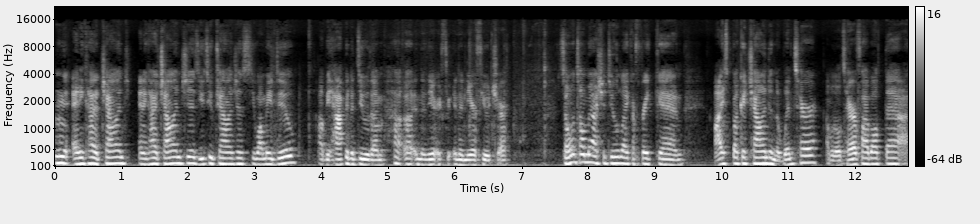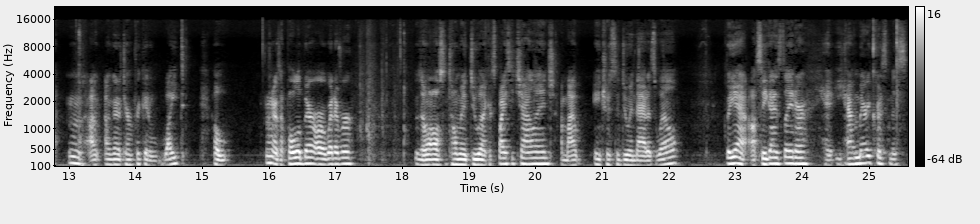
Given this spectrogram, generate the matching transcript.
mm, any kind of challenge any kind of challenges YouTube challenges you want me to do I'll be happy to do them uh, in the near in the near future. Someone told me I should do like a freaking ice bucket challenge in the winter. I'm a little terrified about that. Mm, I'm, I'm gonna turn freaking white oh, as a polar bear or whatever. Someone also told me to do like a spicy challenge. I'm interested in doing that as well. But yeah, I'll see you guys later. Have a Merry Christmas.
